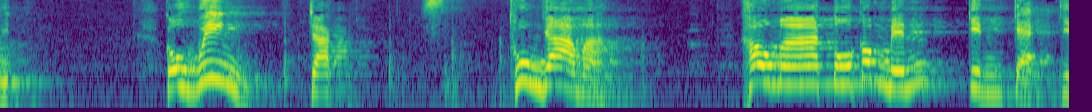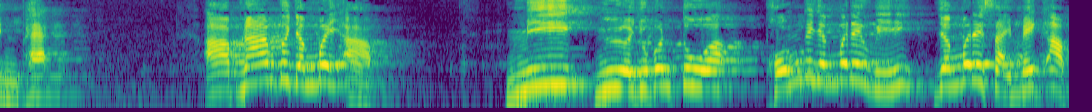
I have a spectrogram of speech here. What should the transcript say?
วิดก็วิ่งจากทุ่งหญ้ามา เข้ามาตัวก็เหม็นกินแกะกินแพะ อาบน้ำก็ยังไม่อาบ มีเหงื่ออยู่บนตัว ผมก็ยังไม่ได้หวี ยังไม่ได้ใส่เมคอัพ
